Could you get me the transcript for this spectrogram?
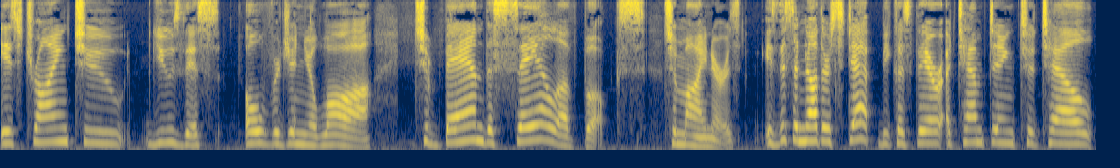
is trying to use this old Virginia law to ban the sale of books to minors. Is this another step because they're attempting to tell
